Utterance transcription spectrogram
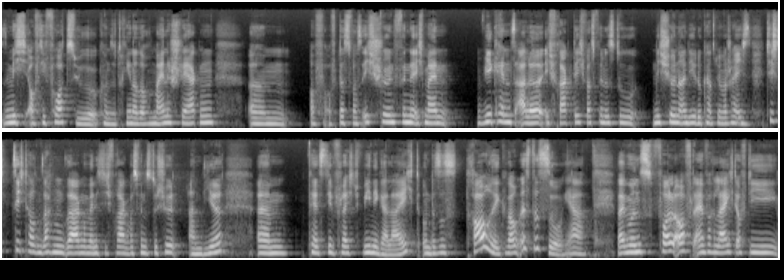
mich auf die Vorzüge konzentrieren, also auf meine Stärken, ähm, auf, auf das, was ich schön finde. Ich meine, wir kennen es alle. Ich frage dich, was findest du nicht schön an dir? Du kannst mir wahrscheinlich zigtausend Sachen sagen und wenn ich dich frage, was findest du schön an dir, ähm, fällt es dir vielleicht weniger leicht. Und das ist traurig. Warum ist das so? Ja, weil wir uns voll oft einfach leicht auf die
